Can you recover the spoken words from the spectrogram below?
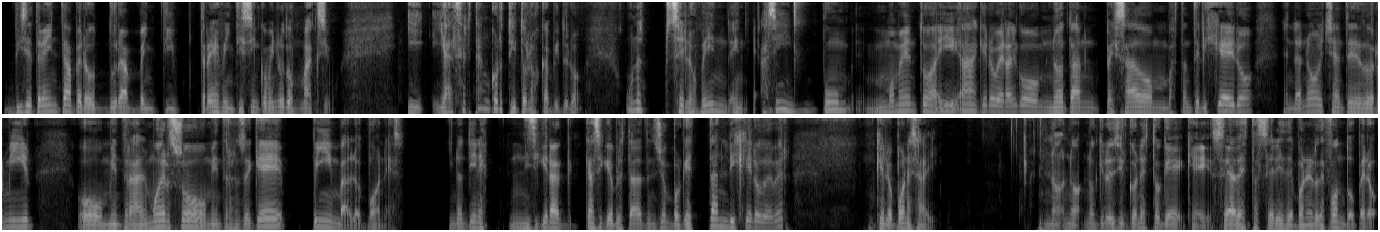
dice 30, pero dura 23, 25 minutos máximo. Y, y, al ser tan cortitos los capítulos, uno se los ve así, pum, momento ahí, ah, quiero ver algo no tan pesado, bastante ligero, en la noche antes de dormir, o mientras almuerzo, o mientras no sé qué, pimba, lo pones. Y no tienes ni siquiera casi que prestar atención porque es tan ligero de ver que lo pones ahí. No, no, no quiero decir con esto que, sea de estas series de poner de fondo, pero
